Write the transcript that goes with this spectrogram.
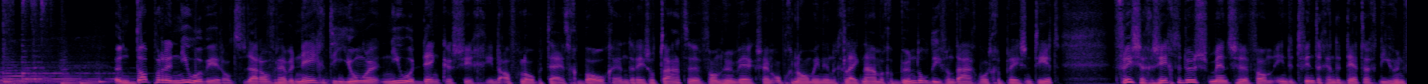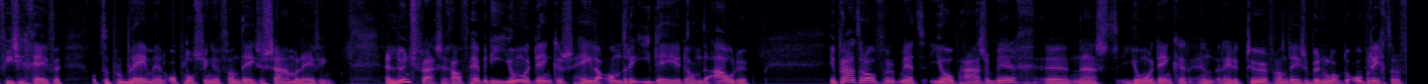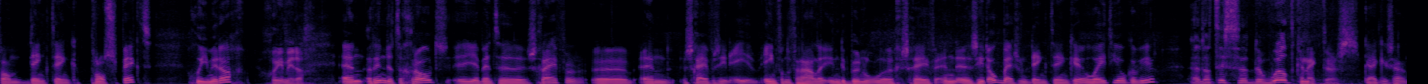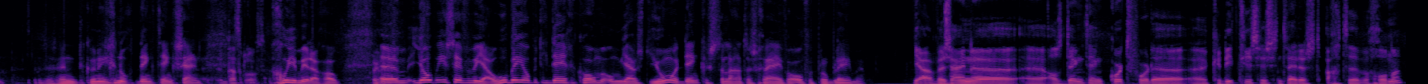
Een dappere nieuwe wereld. Daarover hebben 19 jonge, nieuwe denkers zich in de afgelopen tijd gebogen. En de resultaten van hun werk zijn opgenomen in een gelijknamige bundel... die vandaag wordt gepresenteerd. Frisse gezichten dus, mensen van in de 20 en de 30... die hun visie geven op de problemen en oplossingen van deze samenleving. En Lunch vraagt zich af, hebben die jonge denkers hele andere ideeën dan de oude? Ik praat erover met Joop Hazenberg, eh, naast jonge denker en redacteur van deze bundel... ook de oprichter van Denktank Prospect. Goedemiddag. Goedemiddag. En Rinde de Groot, uh, jij bent de schrijver uh, en schrijvers in een, een, van de verhalen in de bundel uh, geschreven. En zit ook bij zo'n denktank, hè? Hoe heet die ook alweer? dat is de World Connectors. Kijk eens aan. Er, zijn, er kunnen niet genoeg denktanks zijn. dat klopt. Goedemiddag ook. Um, Joop, eerst even bij jou. Hoe ben je op het idee gekomen om juist jonge denkers te laten schrijven over problemen? Ja, we zijn als Denktank kort voor de kredietcrisis in 2008 uh, begonnen.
